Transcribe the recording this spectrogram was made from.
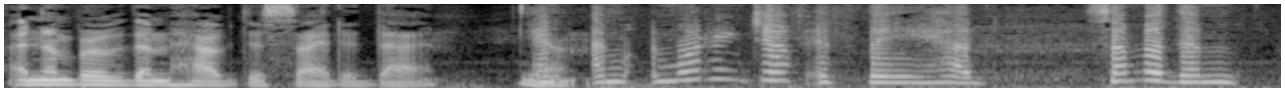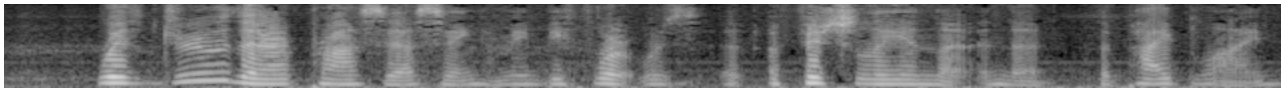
A number of them have decided that. Yeah. And I'm, I'm wondering, Jeff, if they had some of them withdrew their processing. I mean, before it was officially in the in the, the pipeline,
